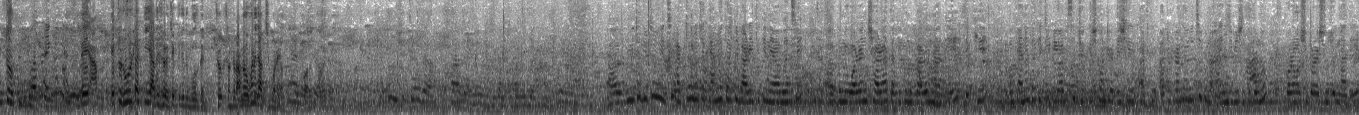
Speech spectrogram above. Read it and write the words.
একটু এই একটু রুলটা কি আদেশ হয়েছে একটু যদি বলতেন? সংক্ষেপে আমরা ওখানে যাচ্ছি পরে। রুলটা দুটো হয়েছে। একটা যে কেন তাকে বাড়ি থেকে নেওয়া হয়েছে কোনো ওয়ারেন্ট ছাড়া, তাকে কোনো কারণ না দিয়ে দেখিয়ে, এবং কেন তাকে টিভি অফিসে চব্বিশ ঘণ্টার বেশি আটক- রাখা হয়েছে, কোনো আইনজীবীর সাথে কোনো পরামর্শ করার সুযোগ না দিয়ে।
